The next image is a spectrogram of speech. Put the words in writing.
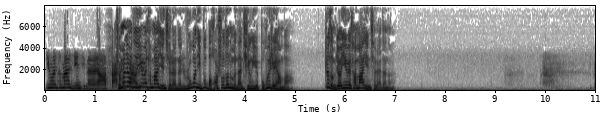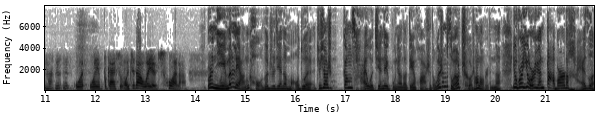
因为他妈引起了，然后打。什么叫做因为他妈引起来的？如果你不把话说的那么难听，也不会这样吧？这怎么叫因为他妈引起来的呢？那那那我我也不该说，我知道我也错了。不是你们两口子之间的矛盾，就像是刚才我接那姑娘的电话似的，为什么总要扯上老人呢？又不是幼儿园大班的孩子，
